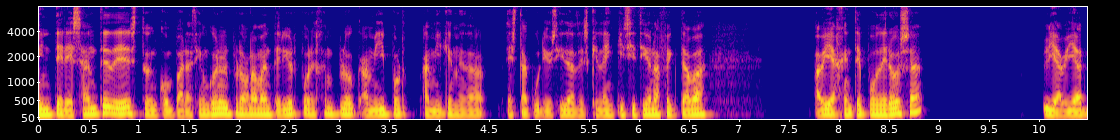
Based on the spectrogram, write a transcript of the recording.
interesante de esto en comparación con el programa anterior, por ejemplo, a mí, por, a mí que me da esta curiosidad, es que la Inquisición afectaba, había gente poderosa y había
